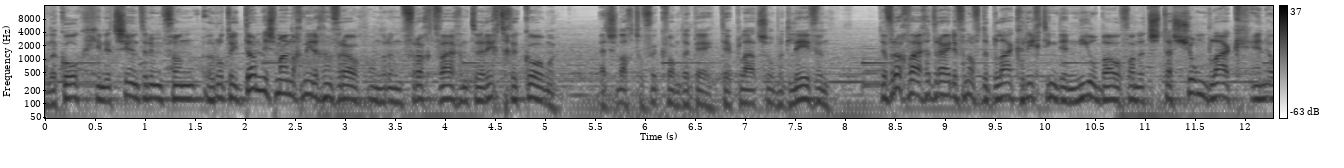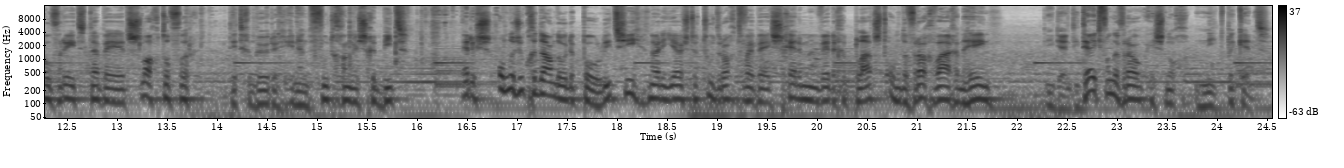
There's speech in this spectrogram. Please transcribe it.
Aan de Kolk in het centrum van Rotterdam is maandagmiddag een vrouw onder een vrachtwagen terechtgekomen. Het slachtoffer kwam daarbij ter plaatse om het leven. De vrachtwagen draaide vanaf de Blaak richting de nieuwbouw van het station Blaak en overreed daarbij het slachtoffer. Dit gebeurde in een voetgangersgebied. Er is onderzoek gedaan door de politie naar de juiste toedracht waarbij schermen werden geplaatst om de vrachtwagen heen. De identiteit van de vrouw is nog niet bekend.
